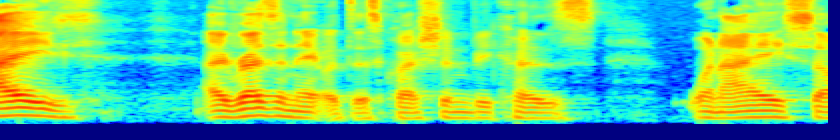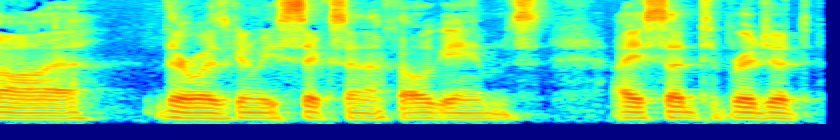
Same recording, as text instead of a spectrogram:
I I resonate with this question because when I saw there was going to be six NFL games, I said to Bridget,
